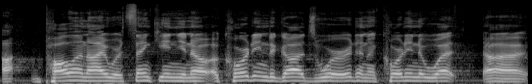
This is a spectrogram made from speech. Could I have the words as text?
uh, Paula and I were thinking, you know, according to God's word and according to what uh,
